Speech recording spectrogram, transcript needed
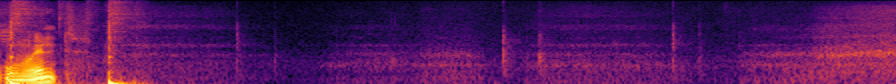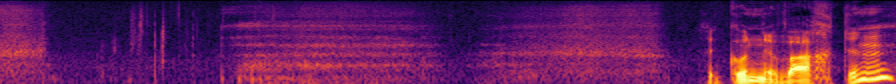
Moment. Sekunde warten.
